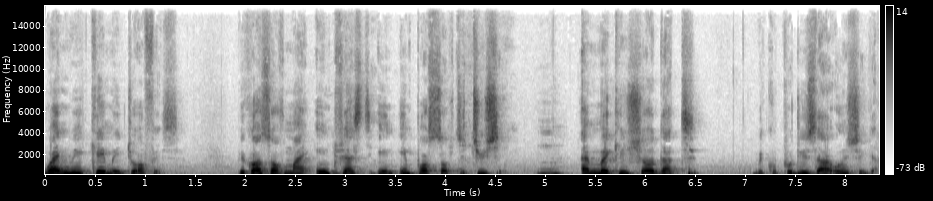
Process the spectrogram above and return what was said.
When we came into office, because of my interest in import substitution Mm. and making sure that we could produce our own sugar,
